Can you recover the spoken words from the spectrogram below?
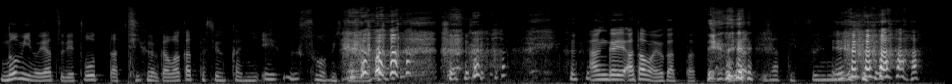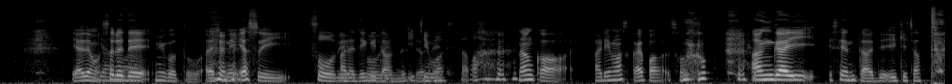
のみのやつで通ったっていうのが分かった瞬間にえ嘘みたいな。案外頭良かったって。いやいや別に いやでもそれで見事あれですね 安いそうですあれできたんですよね。行きました。なんかありますか？やっぱその 案外センターで行けちゃったっ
